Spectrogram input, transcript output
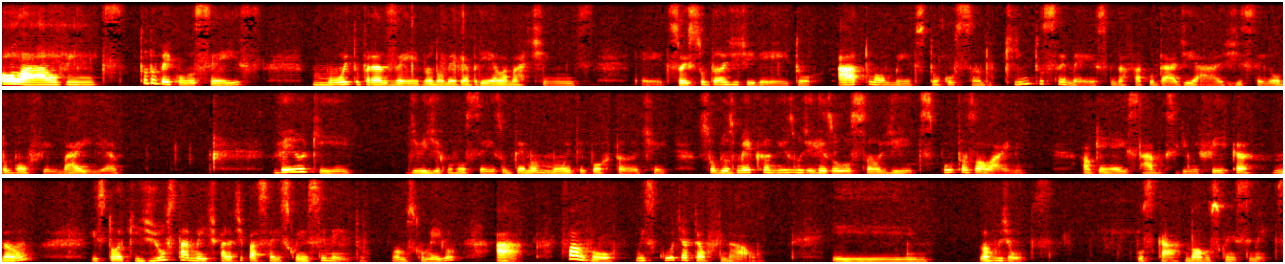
Olá, ouvintes! Tudo bem com vocês? Muito prazer, meu nome é Gabriela Martins, é, sou estudante de Direito. Atualmente estou cursando o quinto semestre na Faculdade AGE, Senhor do Bonfim, Bahia. Venho aqui dividir com vocês um tema muito importante sobre os mecanismos de resolução de disputas online. Alguém aí sabe o que significa? Não? Estou aqui justamente para te passar esse conhecimento. Vamos comigo? Ah, por favor, me escute até o final e vamos juntos buscar novos conhecimentos.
